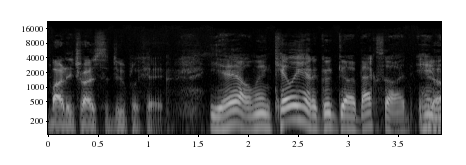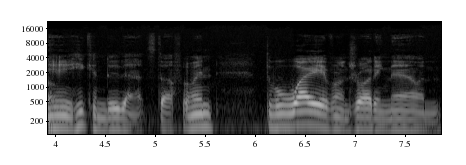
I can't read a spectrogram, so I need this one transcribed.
body tries to duplicate. Yeah, I mean Kelly had a good go backside. He, Yeah. he he can do that stuff. I mean, the way everyone's riding now and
